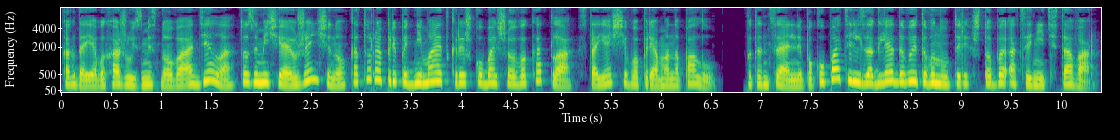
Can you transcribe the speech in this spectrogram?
Когда я выхожу из мясного отдела, то замечаю женщину, которая приподнимает крышку большого котла, стоящего прямо на полу. Потенциальный покупатель заглядывает внутрь, чтобы оценить товар.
